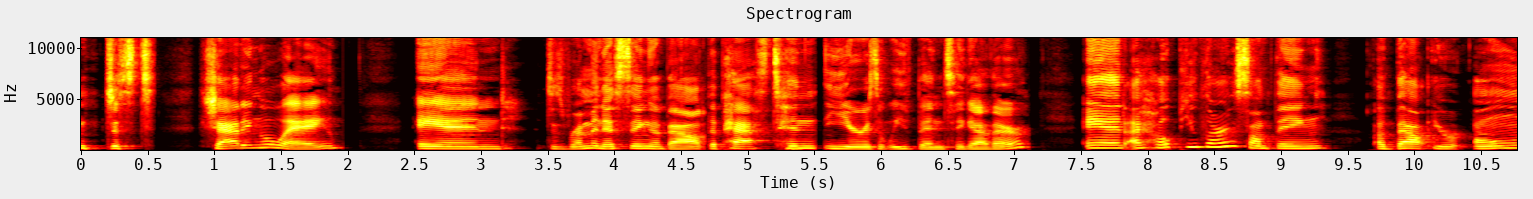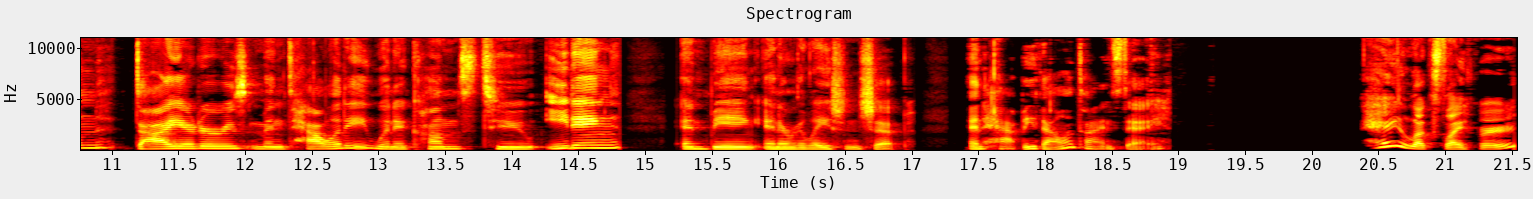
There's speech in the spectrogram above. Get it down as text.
just chatting away and just reminiscing about the past 10 years that we've been together. And I hope you learned something about your own dieter's mentality when it comes to eating and being in a relationship. And happy Valentine's Day. Hey, Lux Lifers.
